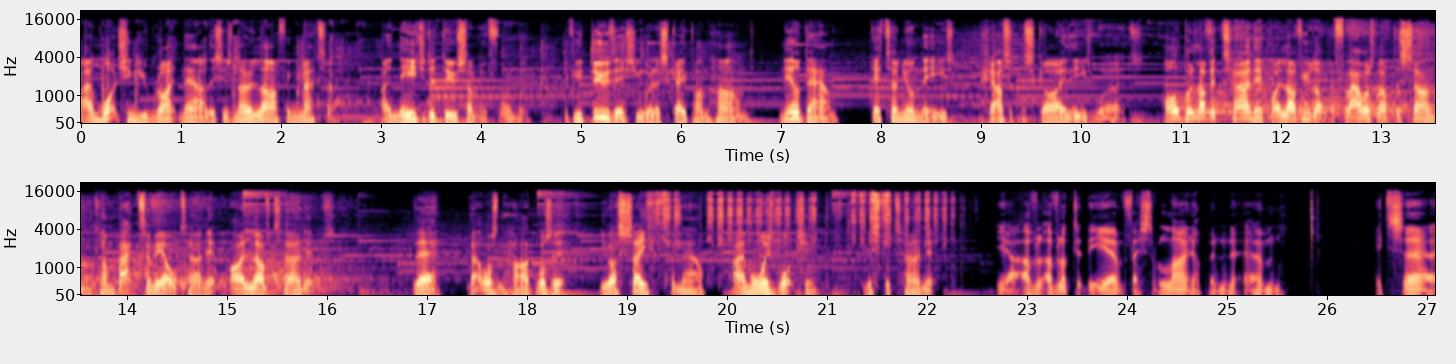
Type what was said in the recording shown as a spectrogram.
I am watching you right now. This is no laughing matter. I need you to do something for me. If you do this, you will escape unharmed. Kneel down, get on your knees, shout at the sky these words. Oh, beloved turnip, I love you like the flowers love the sun. Come back to me, old turnip. I love turnips. There, that wasn't hard, was it? You are safe for now. I am always watching. Mr. Turnip. Yeah, I've I've looked at the um, festival lineup, and um, it's uh,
